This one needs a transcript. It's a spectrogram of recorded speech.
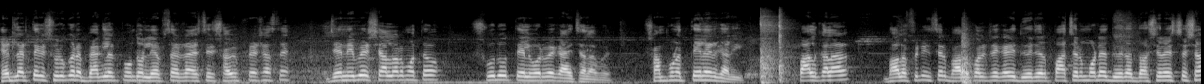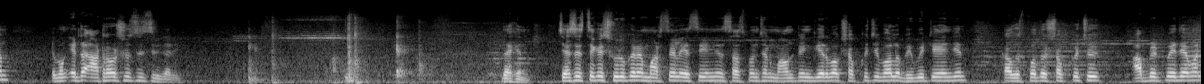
হেডলাইট থেকে শুরু করে ব্যাকলাইট পর্যন্ত লেফট সাইড রাইট সাইড সবই ফ্রেশ আছে। যে নেবে আল্লাহর মতো শুধু তেল ভরবে, গাড়ি চালাবে। সম্পূর্ণ তেলের গাড়ি। পাল কালার ভালো ফিটিংসের ভালো কোয়ালিটির গাড়ি, দুই হাজার পাঁচের মডেল দুই হাজার দশের রেজিস্ট্রেশন এবং এটা আঠারোশো সিসির গাড়ি। দেখেন চেসিস থেকে শুরু করে মার্সেল, AC engine, suspension mounting gearbox সব কিছুই ভালো, ভিভিটি ইঞ্জিন, কাগজপত্র সব কিছুই আপডেট পেয়ে যাবেন।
